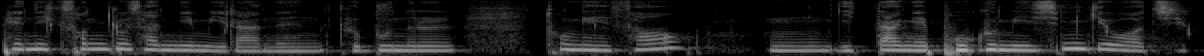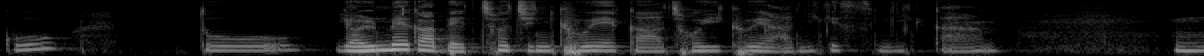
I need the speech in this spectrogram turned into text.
페닉 선교사님이라는 그분을 통해서 음, 이 땅에 복음이 심기워지고 또 열매가 맺혀진 교회가 저희 교회 아니겠습니까? 음,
